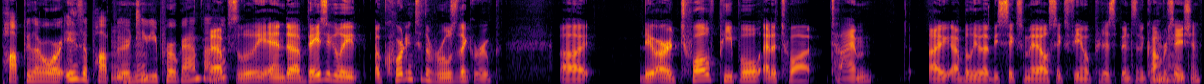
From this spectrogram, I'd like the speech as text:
popular or is a popular Mm-hmm. TV program. Uh-huh. Absolutely. And uh, basically, according to the rules of the group, uh, there are 12 people at a twa- time. I, I believe that'd be six male, six female participants in the mm-hmm. conversation.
